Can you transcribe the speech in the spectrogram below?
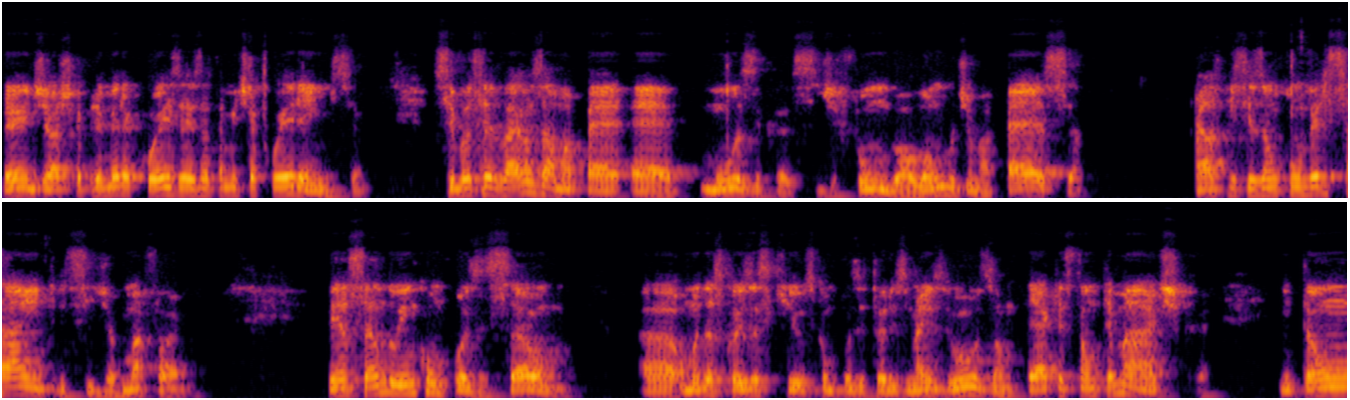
grande, eu acho que a primeira coisa é exatamente a coerência. Se você vai usar uma é, músicas de fundo ao longo de uma peça, elas precisam conversar entre si de alguma forma. Pensando em composição, uh, uma das coisas que os compositores mais usam é a questão temática. Então,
